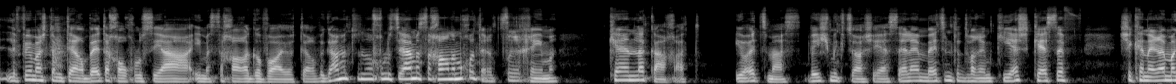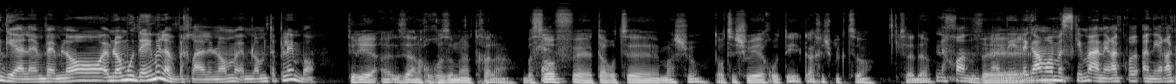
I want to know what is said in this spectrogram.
לפי מה שאתה מתאר, בטח האוכלוסייה עם השכר הגבוה יותר, וגם האוכלוסייה עם השכר הנמוך יותר, צריכים כן לקחת יועץ מס ואיש מקצוע שיעשה להם בעצם את הדברים, כי יש כסף שכנראה מגיע להם, והם לא, לא מודעים אליו בכלל, הם לא, הם לא מטפלים בו. תראי, זה אנחנו חוזרים מההתחלה. בסוף כן. אתה רוצה משהו, אתה רוצה שהוא יהיה איכותי, קח איש מקצוע, בסדר? נכון, ו... אני לגמרי מסכימה, אני רק, אני רק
